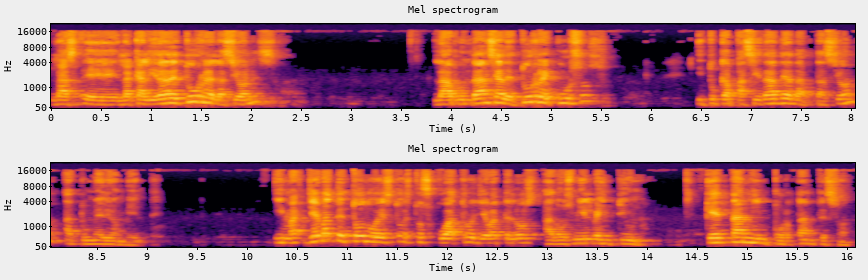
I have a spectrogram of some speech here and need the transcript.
eh, la calidad de tus relaciones, la abundancia de tus recursos y tu capacidad de adaptación a tu medio ambiente. Y llévate todo esto, estos cuatro, llévatelos a 2021. ¿Qué tan importantes son?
